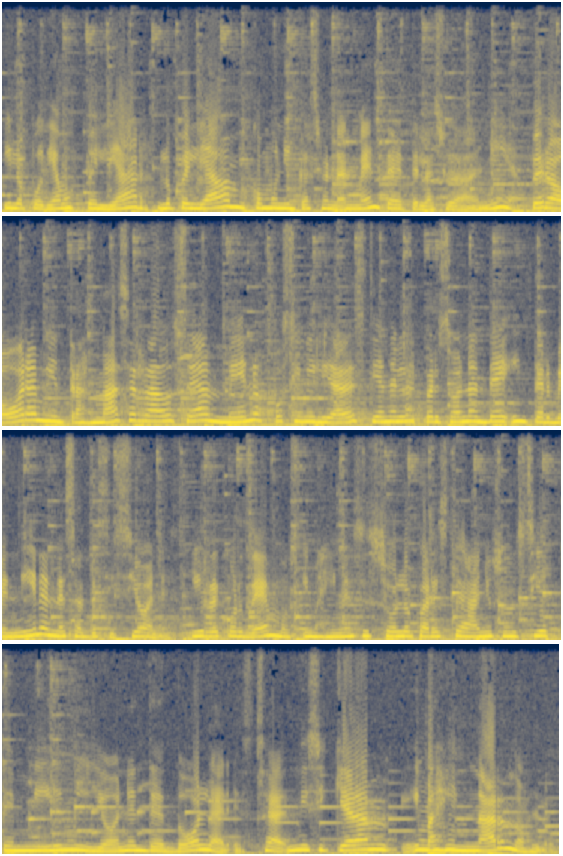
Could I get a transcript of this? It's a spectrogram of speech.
Y lo podíamos pelear, lo peleábamos comunicacionalmente desde la ciudadanía. Pero ahora, mientras más cerrado sea, menos posibilidades tienen las personas de intervenir en esas decisiones. Y recordemos, imagínense solo para este año son 7 mil millones de dólares. O sea, ni siquiera imaginárnoslo.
